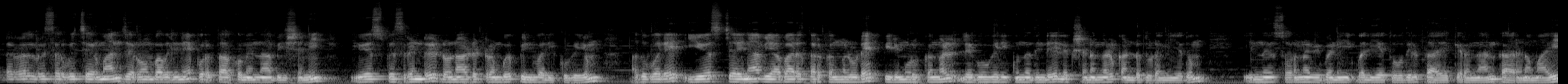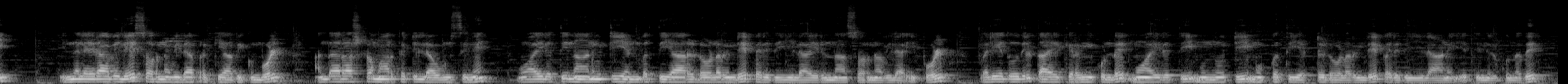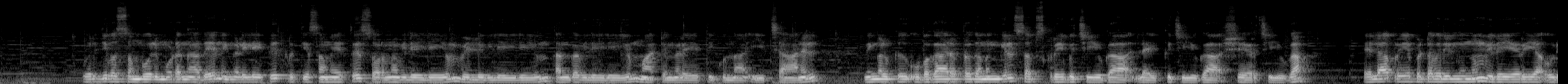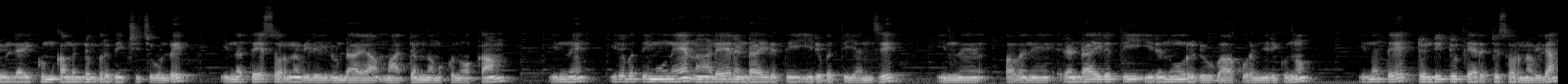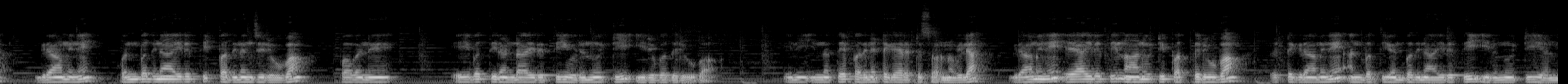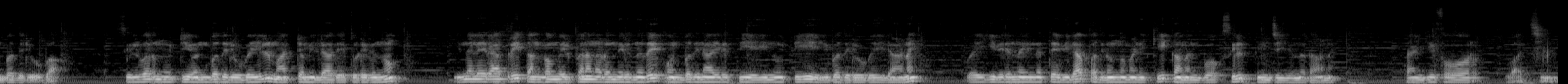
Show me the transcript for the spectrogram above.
Federal reserve chairman Jerome ബവലിനെ പുറത്താക്കുമെന്ന ഭീഷണി U S president Donald Trump പിൻവലിക്കുകയും അതുപോലെ യു എസ് ചൈന വ്യാപാര തർക്കങ്ങളുടെ പിരിമുറുക്കങ്ങൾ ലഘൂകരിക്കുന്നതിന്റെ ലക്ഷണങ്ങൾ കണ്ടു തുടങ്ങിയതും ഇന്ന് സ്വർണ വിപണി വലിയ തോതിൽ താഴേക്കിറങ്ങാൻ കാരണമായി. ഇന്നലെ രാവിലെ സ്വർണവില പ്രഖ്യാപിക്കുമ്പോൾ അന്താരാഷ്ട്ര മാർക്കറ്റിൽ ഔൺസിന് മൂവായിരത്തി നാനൂറ്റി എൺപത്തി ആറ് ഡോളറിന്റെ പരിധിയിലായിരുന്ന സ്വർണവില ഇപ്പോൾ വലിയ തോതിൽ താഴേക്കിറങ്ങിക്കൊണ്ട് മൂവായിരത്തി മുന്നൂറ്റി മുപ്പത്തി എട്ട് ഡോളറിന്റെ പരിധിയിലാണ് എത്തി നിൽക്കുന്നത്. ഒരു ദിവസം പോലും മുടങ്ങാതെ നിങ്ങളിലേക്ക് കൃത്യസമയത്ത് സ്വർണവിലയിലെയും വെള്ളിവിലയിലെയും തങ്കവിലയിലെയും മാറ്റങ്ങളെ എത്തിക്കുന്ന ഈ ചാനൽ. നിങ്ങൾക്ക് ഉപകാരപ്രദമെങ്കിൽ സബ്സ്ക്രൈബ് ചെയ്യുക ലൈക്ക് ചെയ്യുക ഷെയർ ചെയ്യുക. എല്ലാ പ്രിയപ്പെട്ടവരിൽ നിന്നും വിലയേറിയ ഒരു ലൈക്കും കമന്റും പ്രതീക്ഷിച്ചുകൊണ്ട് ഇന്നത്തെ സ്വർണവിലയിലുണ്ടായ മാറ്റം നമുക്ക് നോക്കാം. ഇന്ന് ഇരുപത്തി മൂന്ന് നാല് രണ്ടായിരത്തി ഇരുപത്തി അഞ്ച് ഇന്ന് പവന് രണ്ടായിരത്തി ഇരുന്നൂറ് രൂപ കുറഞ്ഞിരിക്കുന്നു. ഇന്നത്തെ ട്വന്റി ടു ക്യാരറ്റ് സ്വർണവില ഗ്രാമിന് ഒൻപതിനായിരത്തി പതിനഞ്ച് രൂപ പവന് എഴുപത്തി രണ്ടായിരത്തി ഒരുന്നൂറ്റി ഇരുപത് രൂപ. ഇനി ഇന്നത്തെ പതിനെട്ട് ക്യാരറ്റ് സ്വർണവില ഗ്രാമിന് ഏഴായിരത്തി നാനൂറ്റി പത്ത് രൂപ എട്ട് ഗ്രാമിന് അൻപത്തി ഒൻപതിനായിരത്തി ഇരുന്നൂറ്റി എൺപത് രൂപ. സിൽവർ നൂറ്റി ഒൻപത് രൂപയിൽ മാറ്റമില്ലാതെ തുടരുന്നു. ഇന്നലെ രാത്രി തങ്കം വിൽപ്പന നടന്നിരുന്നത് ഒൻപതിനായിരത്തി എഴുന്നൂറ്റി എഴുപത് രൂപയിലാണ്. വൈകി വരുന്ന ഇന്നത്തെ വില പതിനൊന്ന് മണിക്ക് കമന്റ് ബോക്സിൽ പിൻ ചെയ്യുന്നതാണ്. Thank you for watching.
